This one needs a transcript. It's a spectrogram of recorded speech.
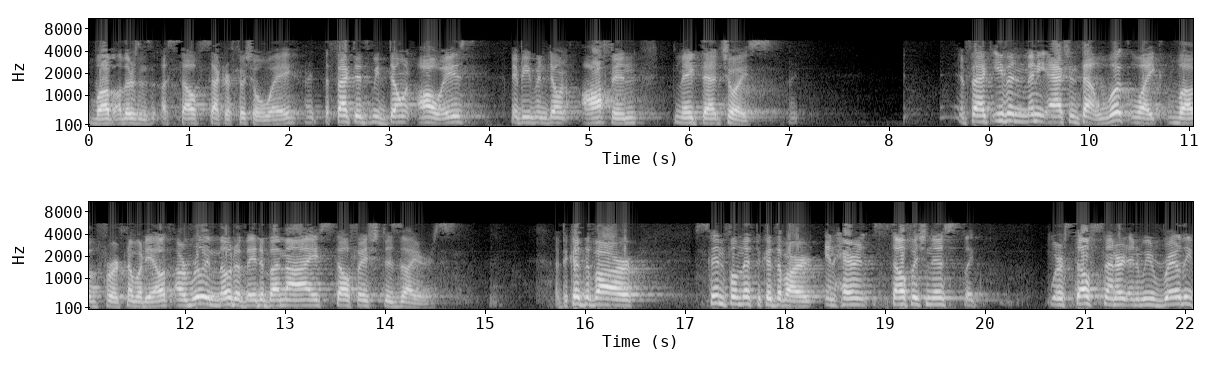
love others in a self-sacrificial way, the fact is we don't always, maybe even don't often, make that choice. In fact, even many actions that look like love for somebody else are really motivated by my selfish desires. Because of our sinfulness, because of our inherent selfishness, like we're self-centered and we rarely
